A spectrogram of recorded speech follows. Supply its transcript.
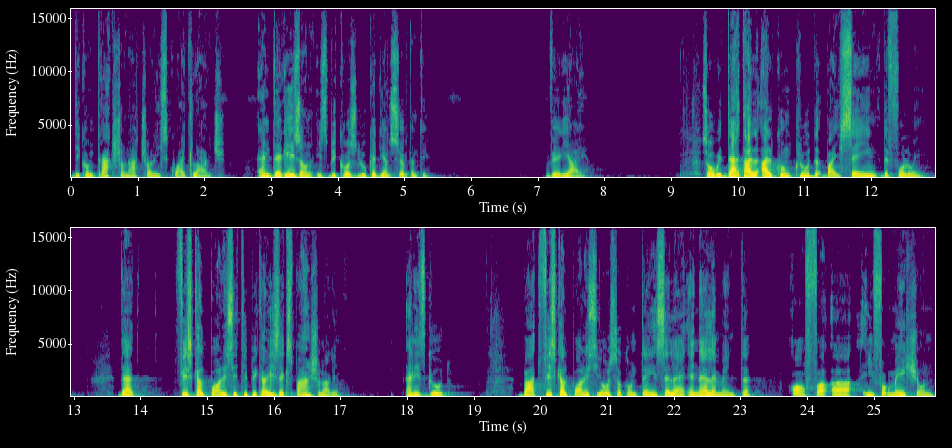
the contraction actually is quite large. And the reason is because look at the uncertainty. Very high. So with that, I'll, I'll conclude by saying the following, that fiscal policy typically is expansionary, and it's good. But fiscal policy also contains an element of uh, uh, information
